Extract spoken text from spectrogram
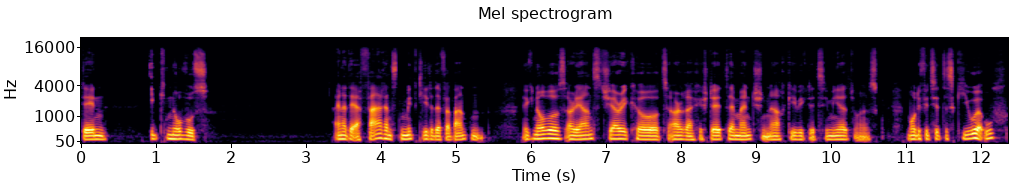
Den Ignovus. Einer der erfahrensten Mitglieder der Ignovus, Allianz, Jericho, zahlreiche Städte, Menschen nachgiebig dezimiert, modifiziertes Skewer, uff.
